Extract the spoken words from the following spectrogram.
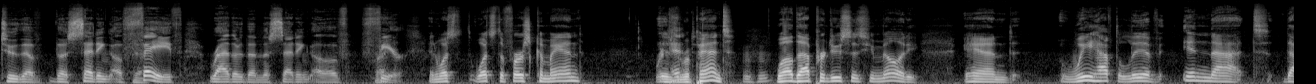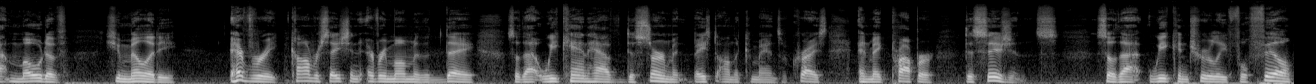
to the, the setting of faith rather than the setting of fear. And what's what's the first command? Is Repent. repent. Mm-hmm. Well, that produces humility, and we have to live in that that mode of humility every conversation, every moment of the day, so that we can have discernment based on the commands of Christ and make proper decisions, so that we can truly fulfill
